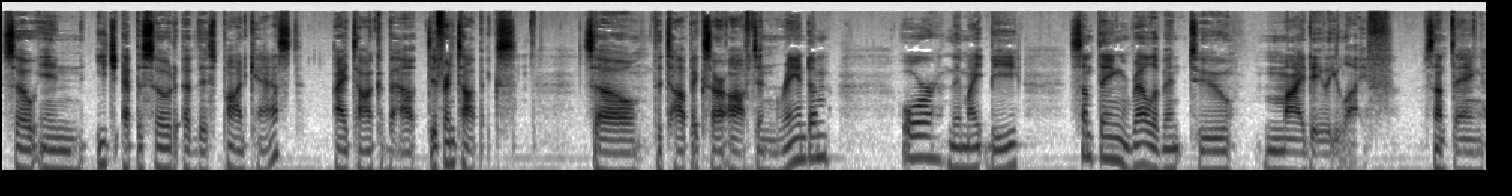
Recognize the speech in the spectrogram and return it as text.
So, in each episode of this podcast, I talk about different topics. So, the topics are often random, or they might be something relevant to my daily life, something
